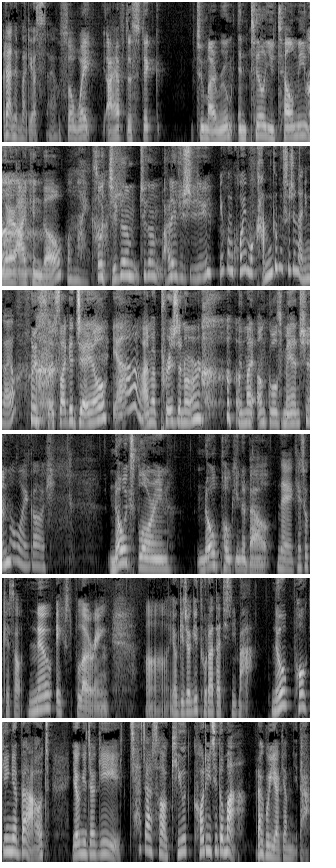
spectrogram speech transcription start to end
라는 말이었어요. So wait, I have to stick to my room until you tell me where I can go? Oh my god. So 지금 지금 알려 주시지? 이건 거의 뭐 감금 수준 아닌가요? it's, it's like a jail. Yeah. I'm a prisoner in my uncle's mansion. Oh my gosh. No exploring, no poking about. 네, 계속해서 no exploring. 어, 여기저기 돌아다니지 마. No poking about. 여기저기 찾아서 기웃거리지도 마. 라고 이야기합니다.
